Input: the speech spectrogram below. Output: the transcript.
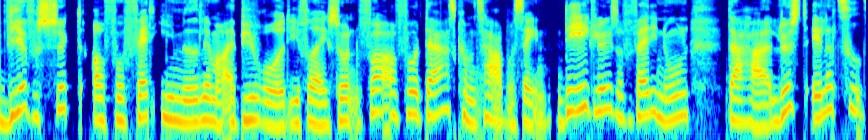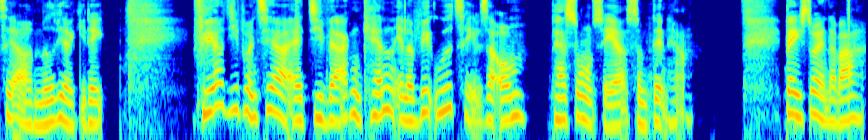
Vi har forsøgt at få fat i medlemmer af byrådet i Frederikssund for at få deres kommentarer på sagen. Det er ikke lykkedes at få fat i nogen, der har lyst eller tid til at medvirke i dag. Flere de pointerer, at de hverken kan eller vil udtale sig om personsager som den her. Bag historien der var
